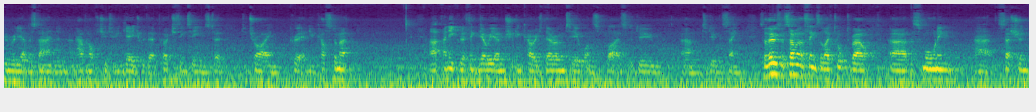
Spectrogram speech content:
can really understand and, and, have an opportunity to engage with their purchasing teams to, to try and create a new customer. Uh, and equally, I think the OEM should encourage their own tier one suppliers to do um, to do the same. So those are some of the things that I've talked about uh, this morning the session.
